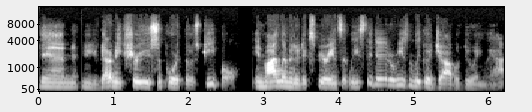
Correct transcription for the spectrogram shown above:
then you've got to make sure you support those people. In my limited experience, at least, they did a reasonably good job of doing that.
